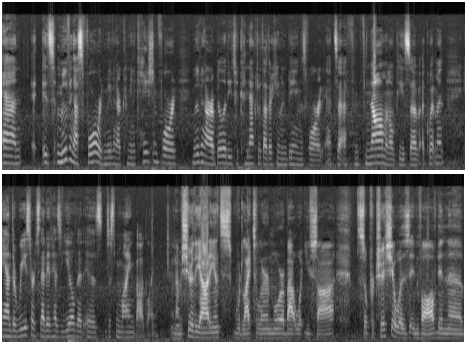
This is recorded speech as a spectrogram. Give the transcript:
And it's moving us forward, moving our communication forward, moving our ability to connect with other human beings forward. It's a phenomenal piece of equipment, and the research that it has yielded is just mind boggling. And I'm sure the audience would like to learn more about what you saw. So Patricia was involved in the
